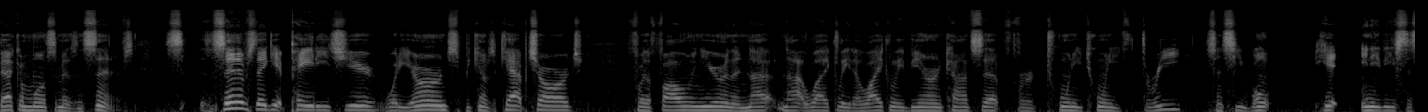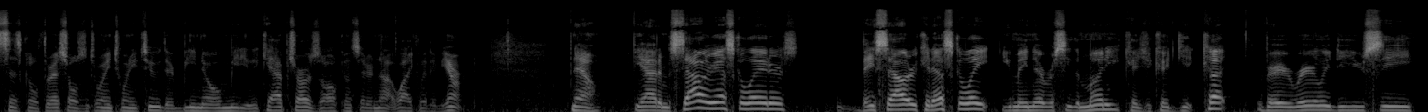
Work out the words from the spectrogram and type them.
Beckham wants them as incentives. S- incentives they get paid each year. What he earns becomes a cap charge for the following year, and the not not likely to likely be earned concept for 2023, since he won't hit any of these statistical thresholds in 2022, there'd be no immediately cap charges, all considered not likely to be earned. Now, if you add in salary escalators, base salary could escalate. You may never see the money because you could get cut. Very rarely do you see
